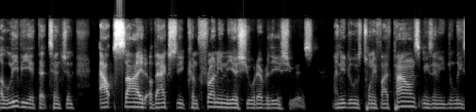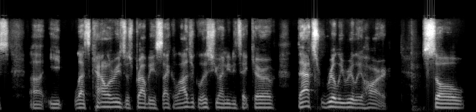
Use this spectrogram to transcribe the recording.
alleviate that tension outside of actually confronting the issue whatever the issue is I need to lose 25 pounds. It means I need to at least uh, eat less calories. There's probably a psychological issue I need to take care of. That's really, really hard. So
